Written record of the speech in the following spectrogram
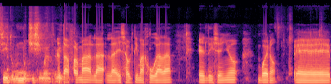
Sí, tuvo muchísimas De entrevistas. todas formas, la- la- esa última jugada, el diseño, bueno, eh,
